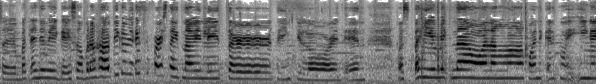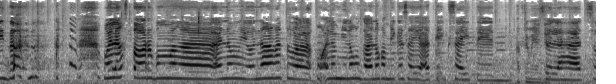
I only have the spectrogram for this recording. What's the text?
Sa'yo. But anyway guys, sobrang happy kami kasi first night namin later. Thank you Lord. And mas tahimik na, walang mga kuanik-alik mo iingay doon. walang storbong mga, ano mo yun, nakakatuwa. Kung alam niyo lang kung gaano kami kasaya at ka-excited sa lahat. So,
